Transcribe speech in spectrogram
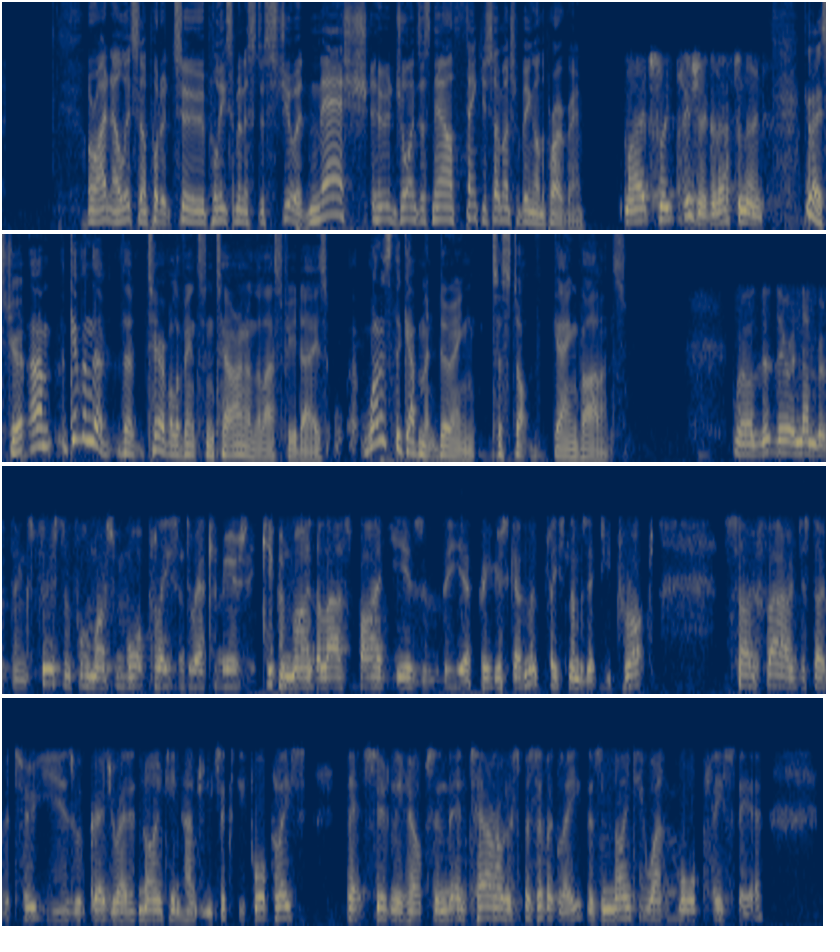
All right, now let's uh, put it to Police Minister Stuart Nash, who joins us now. Thank you so much for being on the program. My absolute pleasure. Good afternoon. Good day, Stuart. Um, given the, the terrible events in Tauranga in the last few days, what is the government doing to stop gang violence? Well, th- there are a number of things. First and foremost, more police into our community. Keep in mind, the last five years of the uh, previous government, police numbers actually dropped. So far, in just over two years, we've graduated 1,964 police that certainly helps. And in Tauranga specifically, there's 91 more police there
